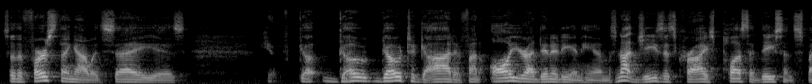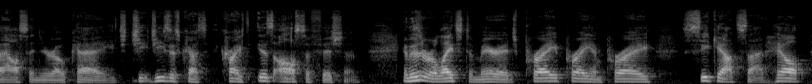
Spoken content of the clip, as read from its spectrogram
So the first thing I would say is go go go to God and find all your identity in Him. It's not Jesus Christ plus a decent spouse and you're okay. It's G- Jesus Christ. Christ is all sufficient. And as it relates to marriage, pray, pray, and pray. Seek outside help.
